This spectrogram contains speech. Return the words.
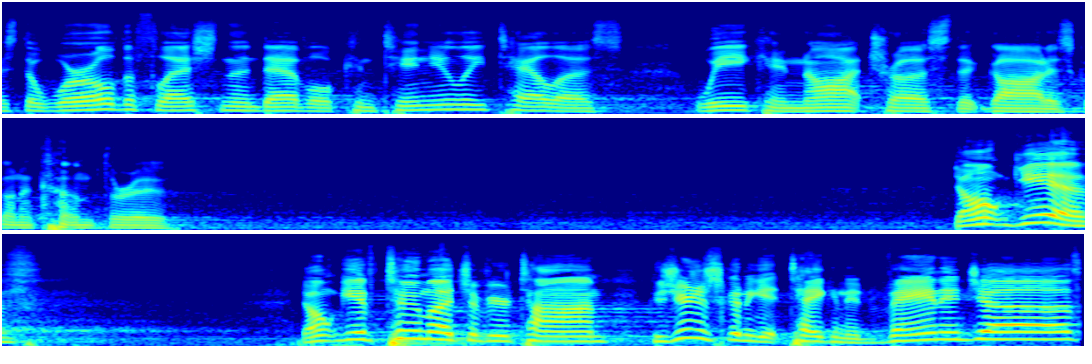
As the world, the flesh, and the devil continually tell us we cannot trust that God is going to come through. Don't give. Don't give too much of your time because you're just going to get taken advantage of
